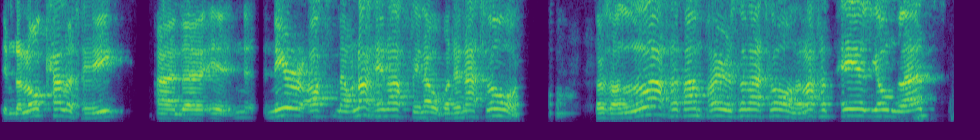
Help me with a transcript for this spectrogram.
in the locality and uh, in, near off now not in Offaly now, but in Athlone. There's a lot of vampires in Athlone, a lot of pale young lads.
